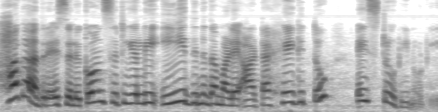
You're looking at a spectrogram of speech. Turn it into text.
ಹಾಗಾದರೆ ಸಿಲಿಕಾನ್ ಸಿಟಿಯಲ್ಲಿ ಈ ದಿನದ ಮಳೆ ಆಟ ಹೇಗಿತ್ತು? ಈ ಸ್ಟೋರಿ ನೋಡಿ.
